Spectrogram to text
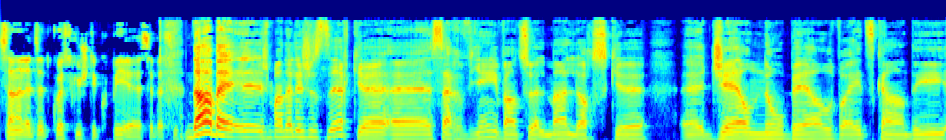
Ça en allait dire de quoi est-ce que je t'ai coupé euh, Sébastien Non, ben, euh, je m'en allais juste dire que euh, ça revient éventuellement lorsque Jail Nobel va être scandé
